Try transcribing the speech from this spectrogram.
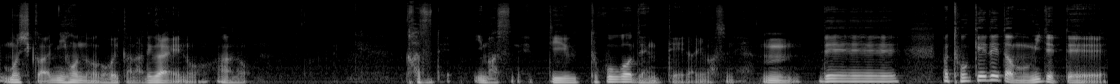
もしくは日本の方が多いかなぐらいのあの数でいますねっていうところが前提になりますね。うん、で、まあ、統計データも見てて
